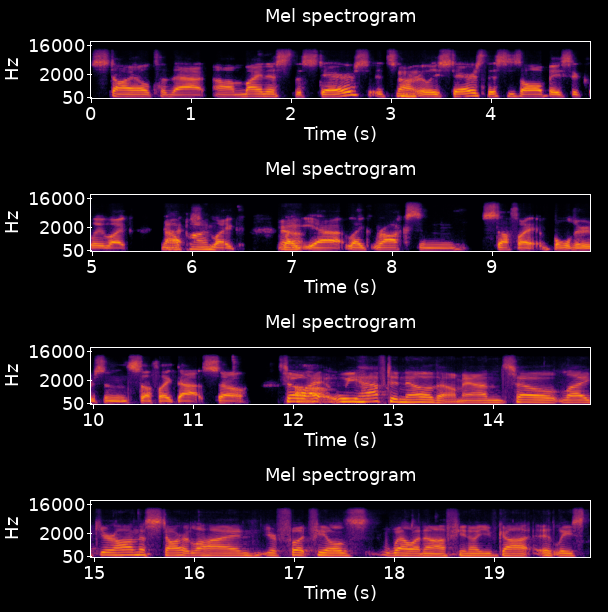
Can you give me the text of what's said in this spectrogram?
style to that, um, minus the stairs. It's not mm-hmm. really stairs. This is all basically like not like yeah. like yeah, like rocks and stuff like boulders and stuff like that. So so um, I, we have to know though, man. So like you're on the start line, your foot feels well enough, you know, you've got at least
